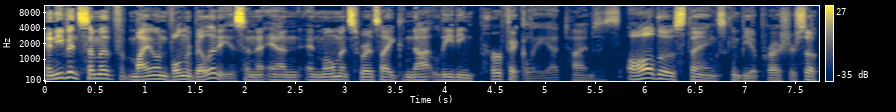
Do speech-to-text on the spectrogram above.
and even some of my own vulnerabilities and and and moments where it's like not leading perfectly at times. It's, all those things can be a pressure. So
